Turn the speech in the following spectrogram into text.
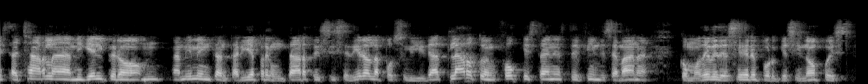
esta charla, Miguel, pero mm, a mí me encantaría preguntarte si se diera la posibilidad, claro, tu enfoque está en este fin de semana, como debe de ser, porque si no, pues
